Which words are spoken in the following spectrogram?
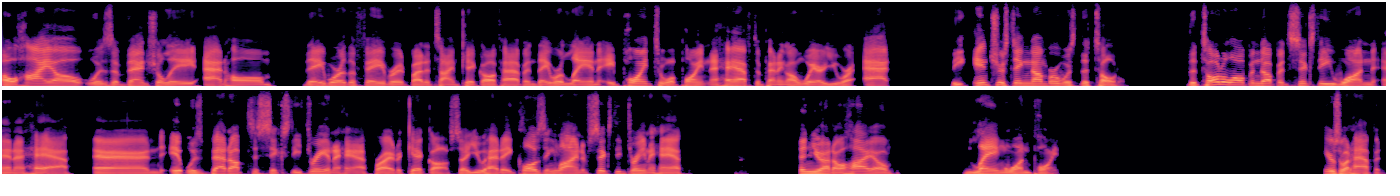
Ohio was eventually at home. They were the favorite by the time kickoff happened. They were laying a point to a point and a half, depending on where you were at. The interesting number was the total. The total opened up at 61 and a half, and it was bet up to 63 and a half prior to kickoff. So you had a closing line of 63 and a half, and you had Ohio laying one point. Here's what happened.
